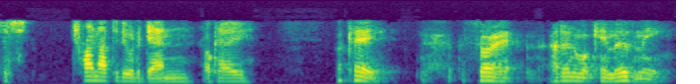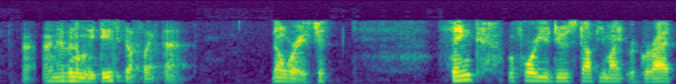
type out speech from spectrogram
Just try not to do it again, okay? Okay. Sorry, I don't know what came over me. I never normally do stuff like that. No worries. Just think before you do stuff you might regret.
